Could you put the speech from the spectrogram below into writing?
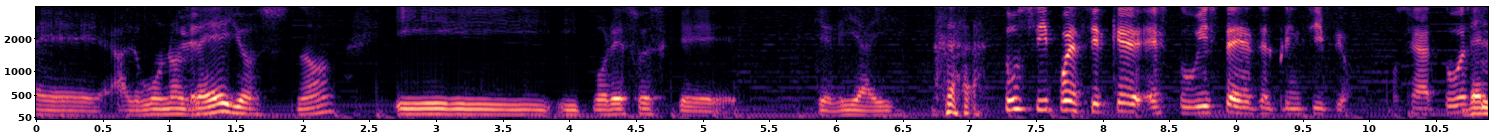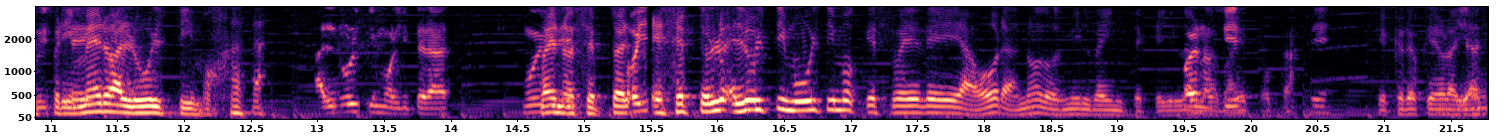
eh, algunos Sí. de ellos, ¿no? Y, y por eso es que, que di ahí. Tú sí puedes decir que estuviste desde el principio. O sea, tú Del estuviste primero al último. al último, literal. Muy bueno, bien. excepto, el, Oye. excepto el, el último, último que fue de ahora, ¿no? 2020, que es la Bueno, nueva sí. época. Sí. Que creo que ahora ya, es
